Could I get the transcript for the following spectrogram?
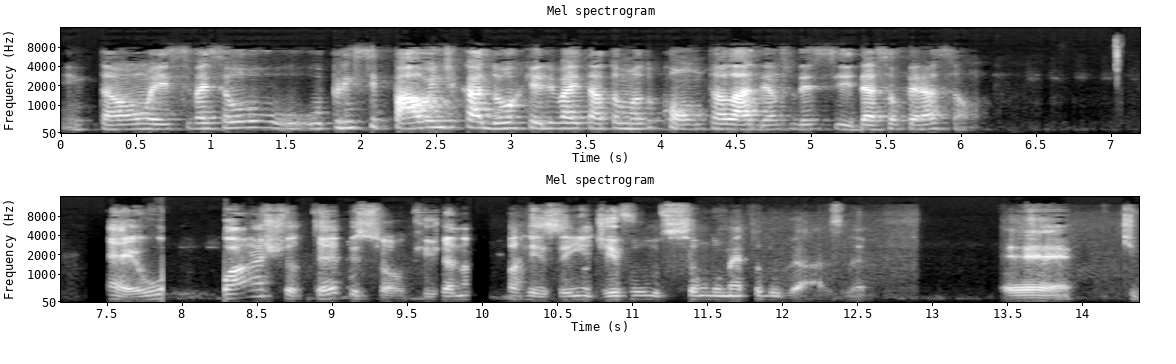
Então, esse vai ser o, o, principal indicador que ele vai estar tomando conta lá dentro desse, dessa operação. É, eu acho até, pessoal, que já na resenha de evolução do método gás, né? É, que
